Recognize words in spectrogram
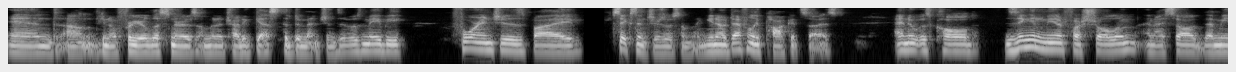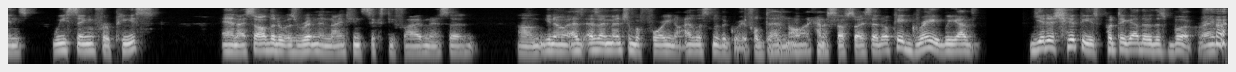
And, um, you know, for your listeners, I'm going to try to guess the dimensions. It was maybe four inches by six inches or something, you know, definitely pocket sized. And it was called Singen mir für Sholem. And I saw that means we sing for peace. And I saw that it was written in 1965. And I said, um, you know, as, as I mentioned before, you know, I listen to the Grateful Dead and all that kind of stuff. So I said, okay, great. We have Yiddish hippies put together this book, right?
